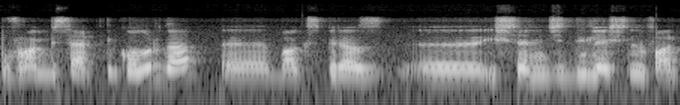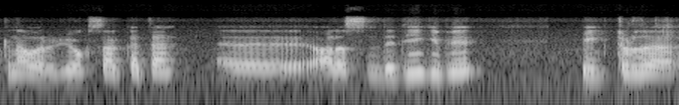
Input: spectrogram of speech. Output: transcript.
ufak bir sertlik olur da e, box biraz e, işlerin ciddileştiğinin farkına varır. Yoksa hakikaten e, arasın dediği gibi ilk turda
